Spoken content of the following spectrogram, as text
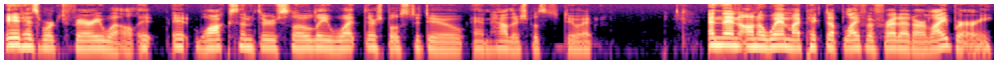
it has worked very well. It it walks them through slowly what they're supposed to do and how they're supposed to do it. And then on a whim, I picked up Life of Fred at our library,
